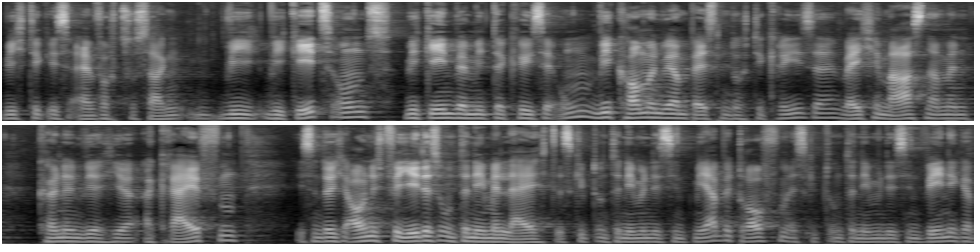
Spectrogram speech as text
Wichtig ist einfach zu sagen, wie, wie geht es uns, wie gehen wir mit der Krise um, wie kommen wir am besten durch die Krise, welche Maßnahmen können wir hier ergreifen. Ist natürlich auch nicht für jedes Unternehmen leicht. Es gibt Unternehmen, die sind mehr betroffen, es gibt Unternehmen, die sind weniger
